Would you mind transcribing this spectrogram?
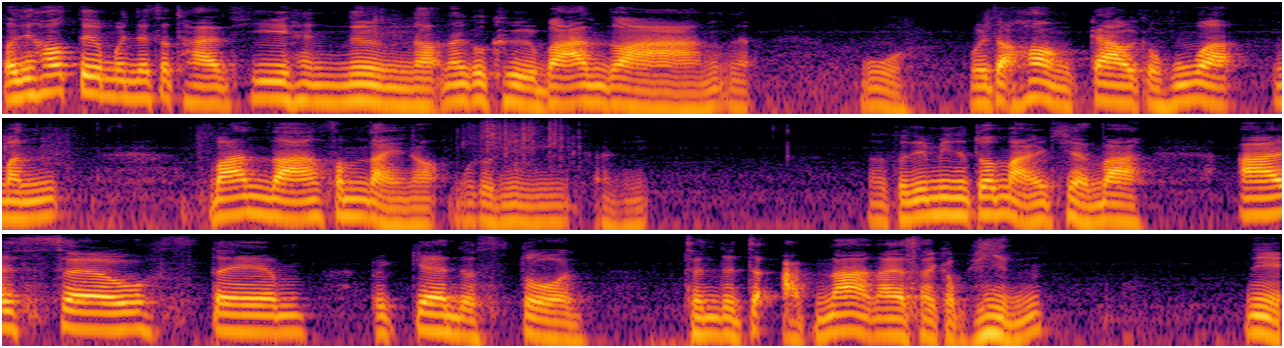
ตอนนี้เขาเตือนมันในสถานที่แห่งหนึ่งเนาะนั่นก็คือบ้านร้างนะโอ้ไว้จากห้องเก่ากับหัวมัน บ้านร้างสมัยเนาะว่าตัวนี้มีอันนี้ ตัวนี้มีตัวหมายเขียนว่า I shall stand against the stone ฉันจะจะอัดหน้านายใส่กับหิน นี่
